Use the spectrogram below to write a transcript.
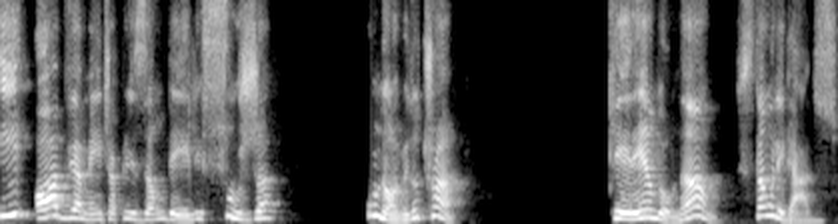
E, obviamente, a prisão dele suja o nome do Trump. Querendo ou não, estão ligados.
